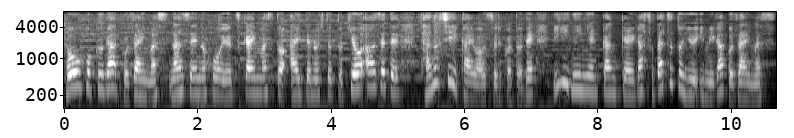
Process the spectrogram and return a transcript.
東北がございます。南西の方位を使いますと相手の人と気を合わせて楽しい会話をすることでいい人間関係が育つという意味がございます、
